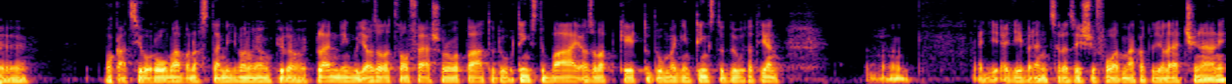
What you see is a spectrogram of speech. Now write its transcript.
ö, vakáció Rómában, aztán így van olyan külön, hogy planning, ugye az alatt van felsorolva pár to do, things to buy, az alatt két to do, megint things to do, tehát ilyen egy, egyéb rendszerezési formákat ugye lehet csinálni.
